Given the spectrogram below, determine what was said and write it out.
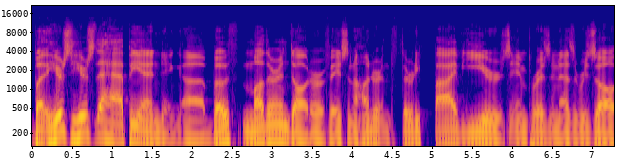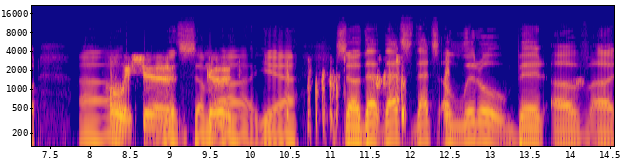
But here's here's the happy ending. Uh, both mother and daughter are facing 135 years in prison as a result. Uh, Holy shit! with some Good. uh, yeah so that that's that's a little bit of uh,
